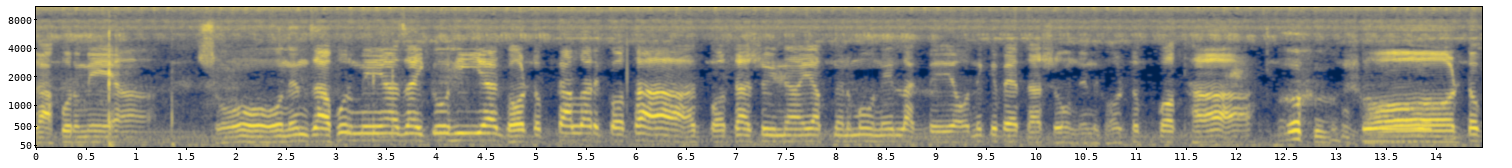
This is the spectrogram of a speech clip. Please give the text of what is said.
জাফর মিয়া জাফর মেয়া যাই কহিয়া ঘটক কালার কথা কথা শুনাই আপনার মনে লাগবে অনেক ব্যথা শোনেন ঘটক কথা। ঘটক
